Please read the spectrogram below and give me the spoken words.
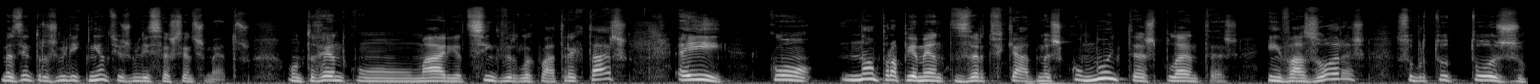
mas entre os 1.500 e os 1.600 metros. Um terreno com uma área de 5,4 hectares, aí com não propriamente desertificado, mas com muitas plantas invasoras, sobretudo tojo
